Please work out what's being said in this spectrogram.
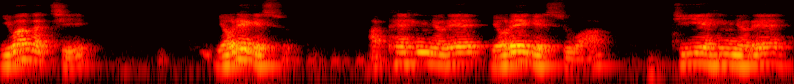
이와 같이 열의 개수 앞에 행렬의 열의 개수와 뒤에 행렬의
